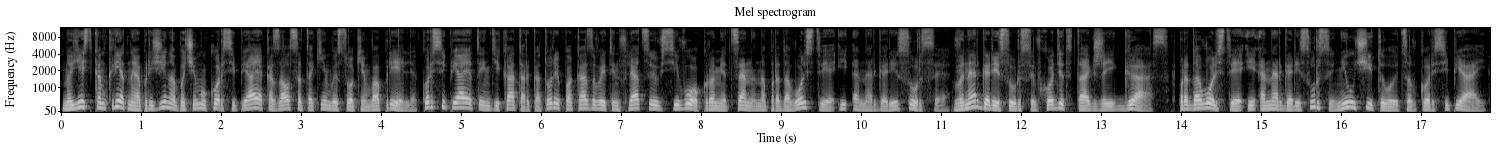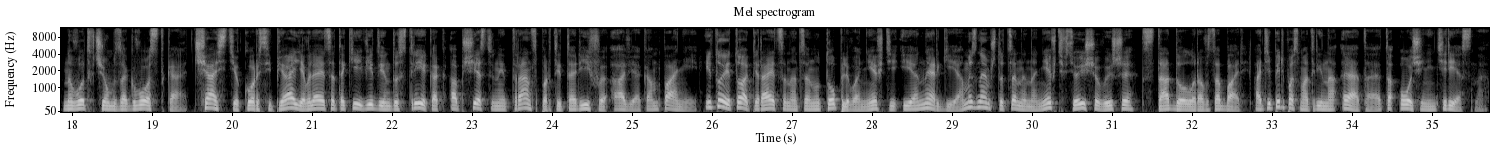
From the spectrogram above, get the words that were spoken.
Но есть конкретная причина, почему Core CPI оказался таким высоким в апреле. Core CPI это индикатор, который показывает показывает инфляцию всего, кроме цен на продовольствие и энергоресурсы. В энергоресурсы входит также и газ. Продовольствие и энергоресурсы не учитываются в Core CPI. Но вот в чем загвоздка. Частью Core CPI являются такие виды индустрии, как общественный транспорт и тарифы авиакомпаний. И то и то опирается на цену топлива, нефти и энергии. А мы знаем, что цены на нефть все еще выше 100 долларов за баррель. А теперь посмотри на это. Это очень интересно.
